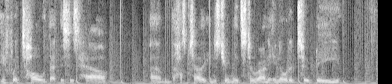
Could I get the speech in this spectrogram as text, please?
if we're told that this is how um, the hospitality industry needs to run in order to be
